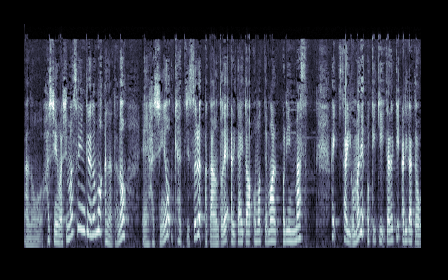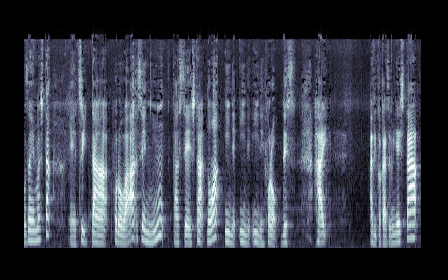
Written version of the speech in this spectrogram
あの、発信はしませんけれども、あなたの、え、発信をキャッチするアカウントでありたいと思っております。はい、最後までお聞きいただきありがとうございました。えー、ツイッターフォロワー1000人達成したのは、いいね、いいね、いいね、フォローです。はい。アビコカズミでした。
